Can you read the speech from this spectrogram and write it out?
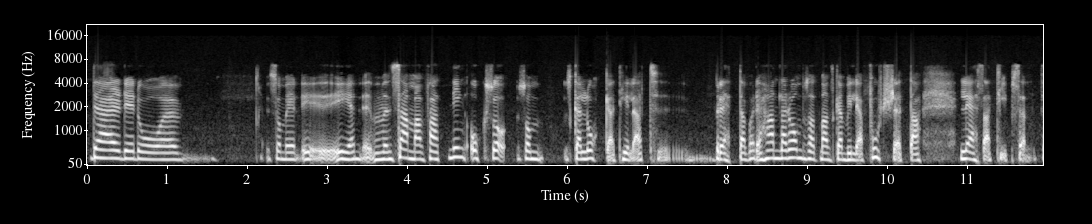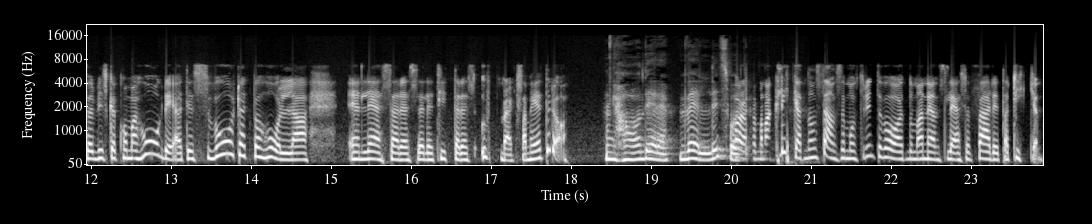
där det då eh, som är, är en, en sammanfattning också som ska locka till att berätta vad det handlar om så att man ska vilja fortsätta läsa tipsen. För vi ska komma ihåg det att det är svårt att behålla en läsares eller tittares uppmärksamhet idag. Ja, det är det. Väldigt svårt. Bara för att man har klickat någonstans så måste det inte vara att man ens läser färdigt artikeln.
